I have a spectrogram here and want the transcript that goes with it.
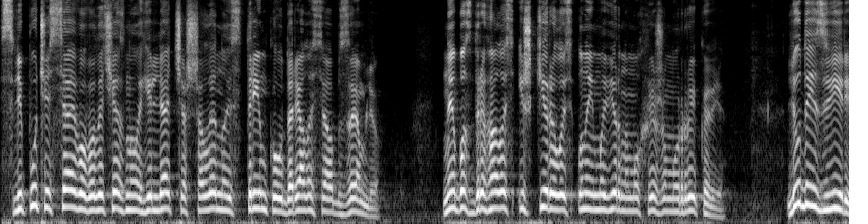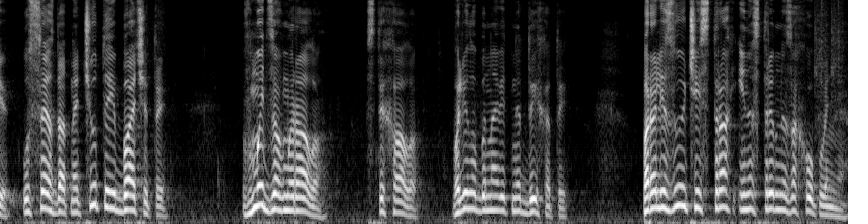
Сліпуче сяйво величезного гілляча шалено і стрімко ударялося об землю. Небо здригалось і шкірилось у неймовірному хижому рикові. Люди і звірі усе здатне чути і бачити. Вмить завмирало, стихало, воліло би навіть не дихати. Паралізуючий страх і нестримне захоплення.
